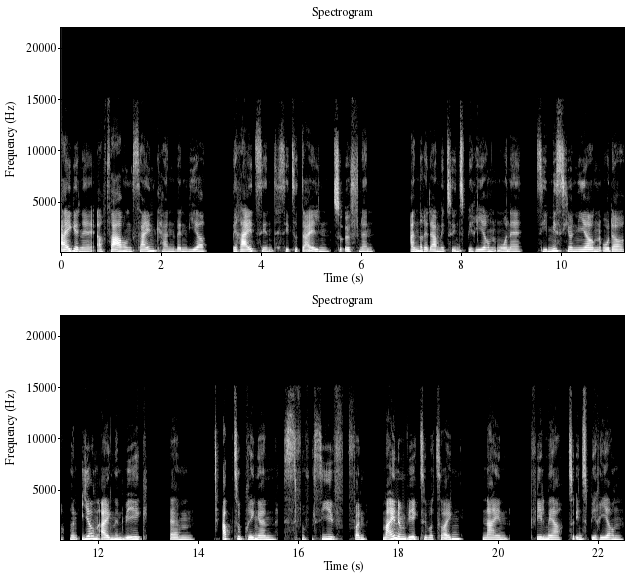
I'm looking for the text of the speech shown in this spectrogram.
eigene Erfahrung sein kann, wenn wir bereit sind, sie zu teilen, zu öffnen, andere damit zu inspirieren, ohne sie missionieren oder von ihrem eigenen Weg ähm, abzubringen, sie von meinem Weg zu überzeugen. Nein, vielmehr zu inspirieren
